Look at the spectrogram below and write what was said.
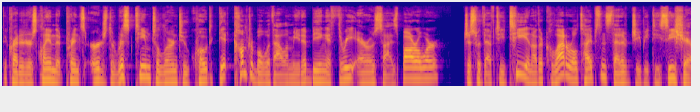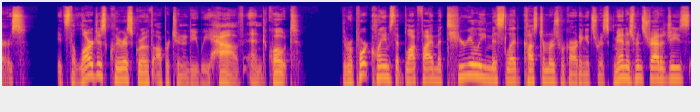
The creditors claim that Prince urged the risk team to learn to, quote, get comfortable with Alameda being a three arrow size borrower, just with FTT and other collateral types instead of GBTC shares. It's the largest, clearest growth opportunity we have, end quote. The report claims that BlockFi materially misled customers regarding its risk management strategies,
